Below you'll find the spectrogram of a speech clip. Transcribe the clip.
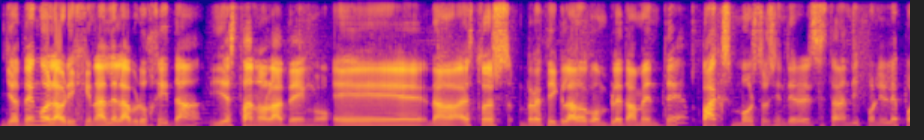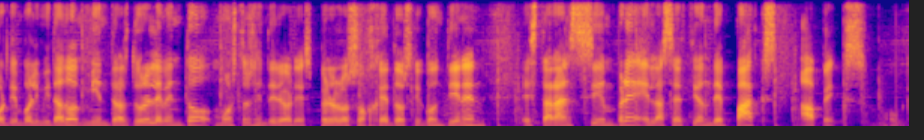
Yo tengo la original de la brujita y esta no la tengo. Eh, nada, esto es reciclado completamente. Packs monstruos interiores estarán disponibles por tiempo limitado mientras dure el evento monstruos interiores. Pero los objetos que contienen estarán siempre en la sección de packs Apex. ¿Ok?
